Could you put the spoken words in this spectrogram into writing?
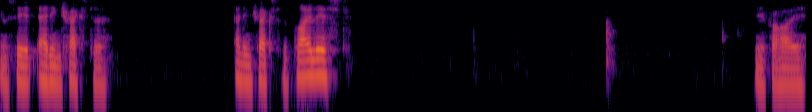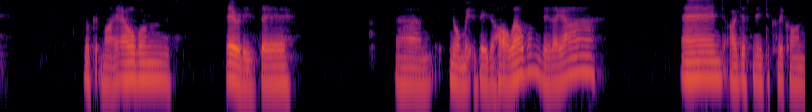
You'll see it adding tracks to adding tracks to the playlist if I look at my albums there it is there. Um, normally it would be the whole album there they are. And I just need to click on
